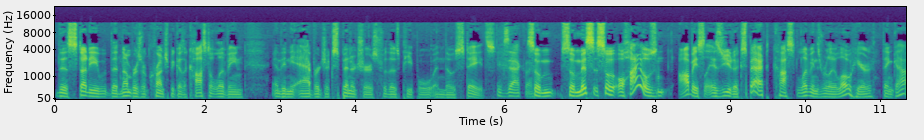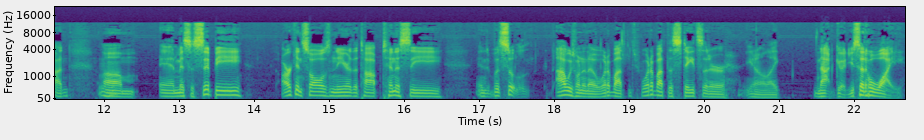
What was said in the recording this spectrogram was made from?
the study, the numbers are crunched because of cost of living, and then the average expenditures for those people in those states. Exactly. So so Miss so Ohio's obviously as you'd expect, cost of living is really low here. Thank God. Mhm. Um, and Mississippi, Arkansas is near the top. Tennessee, and but so I always want to know what about what about the states that are you know like not good. You said Hawaii.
